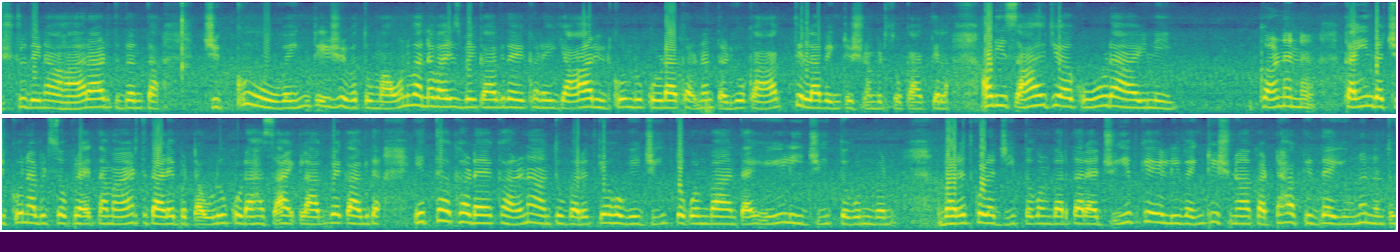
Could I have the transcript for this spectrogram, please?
ಇಷ್ಟು ದಿನ ಹಾರಾಡ್ತಿದ್ದಂಥ ಚಿಕ್ಕು ವೆಂಕಟೇಶ್ ಇವತ್ತು ಮೌನವನ್ನು ವಹಿಸ್ಬೇಕಾಗಿದೆ. ಈ ಕಡೆ ಯಾರು ಇಟ್ಕೊಂಡ್ರು ಕೂಡ ಆಗ್ತಿಲ್ಲ. ವೆಂಕಟೇಶ್ನ ಬಿಡ್ಸೋಕೆ ಆಗ್ತಿಲ್ಲ. ಅಲ್ಲಿ ಸಾಹಿತ್ಯ ಕೂಡ ಇಲ್ಲಿ ಕರ್ಣನ ಕೈಯಿಂದ ಚಿಕ್ಕುನ ಬಿಡಿಸೋ ಪ್ರಯತ್ನ ಮಾಡ್ತಿದ್ದಾಳೆ ಬಟ್ ಅವಳು ಕೂಡ ಹಸಾಯಕ್ಲಾಗಬೇಕಾಗಿದೆ ಇತ್ತ ಕಡೆ ಕರ್ಣ ಅಂತೂ ಭರತ್ಗೆ ಹೋಗಿ, ಜೀಪ್ ತೊಗೊಂಡು ಬಾ ಅಂತ ಹೇಳಿ, ಜೀಪ್ ತೊಗೊಂಡು ಬಂದು ಭರತ್ ಕೂಡ ಜೀಪ್ ತೊಗೊಂಡು ಬರ್ತಾರೆ. ಆ ಜೀಪ್ಗೆ ಇಲ್ಲಿ ವೆಂಕಟೇಶ್ನ ಕಟ್ಟ ಹಾಕಿದ್ದೆ. ಇವನನ್ನಂತೂ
